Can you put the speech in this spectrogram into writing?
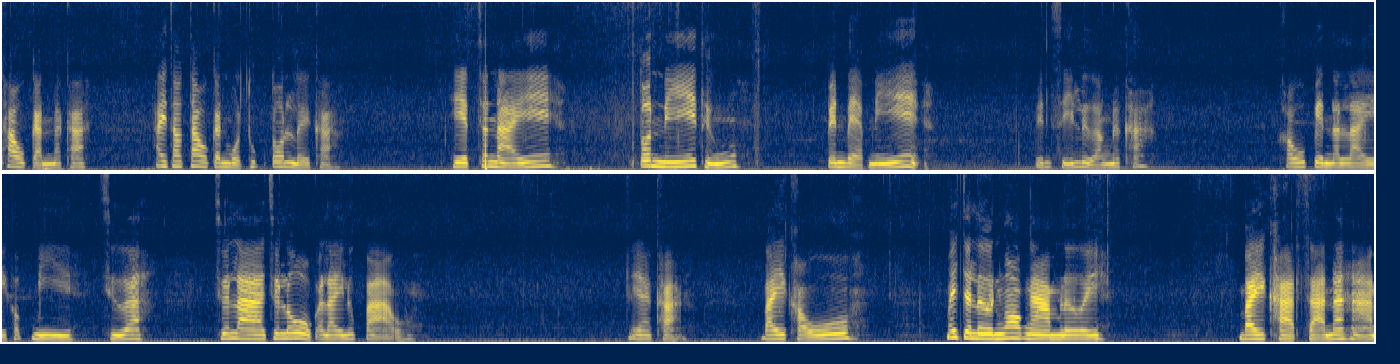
เท่าๆกันนะคะ ให้เท่าๆกันหมดทุกต้นเลยค่ะ เหตุไฉนต้นนี้ถึง เป็นแบบนี้ เป็นสีเหลืองนะคะ เขาเป็นอะไรเขามีเชื้อ เชื้อราเชื้อโรคอะไรหรือเปล่า เนี่ยค่ะ ใบเขาไม่เจริญงอกงามเลย ใบขาดสารอาหาร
